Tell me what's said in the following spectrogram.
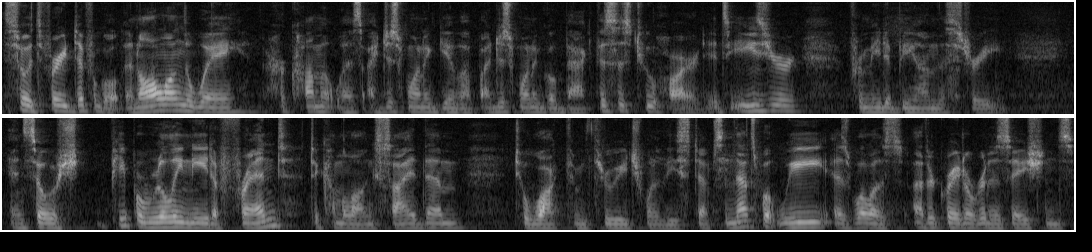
so it's very difficult. And all along the way, her comment was, I just want to give up. I just want to go back. This is too hard. It's easier for me to be on the street. And so sh- people really need a friend to come alongside them to walk them through each one of these steps. And that's what we, as well as other great organizations,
